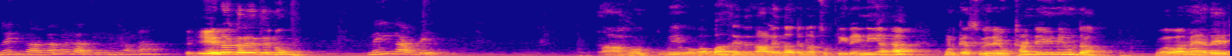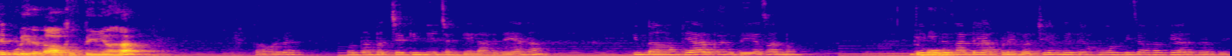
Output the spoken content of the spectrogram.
ਨਹੀਂ ਕਰਦਾ ਮੈਂ ਲਾਗੇ ਨਹੀਂ ਨਾ। ਤੇ ਇਹ ਨਾ ਕਰੇ ਤੈਨੂੰ। ਨਹੀਂ ਕਰਦੇ। ਆਹੋ ਤੂੰ ਵੀ ਬਾਬਾ ਬਹਾਨੇ ਦੇ ਨਾਲ ਇਹਨਾਂ ਦੇ ਨਾਲ ਸੁੱਤੀ ਰਹਿਨੀ ਆ ਹੈ? ਹੁਣ ਕਿ ਸਵੇਰੇ ਉੱਠਣ ਦੀ ਵੀ ਨਹੀਂ ਹੁੰਦਾ। ਬਾਬਾ ਮੈਂ ਤੇ ਇਹ ਜੀ ਕੁੜੀ ਦੇ ਨਾਲ ਸੁੱਤੀ ਆ ਹੈ? ਕਵਲ ਉਦਾਂ ਬੱਚੇ ਕਿੰਨੇ ਚੰਗੇ ਲੱਗਦੇ ਆ ਨਾ। ਕਿੰਨਾ ਪਿਆਰ ਕਰਦੇ ਆ ਸਾਨੂੰ। ਜੇ? ਕਿਤੇ ਸਾਡੇ ਆਪਣੇ ਬੱਚੇ ਹੁੰਦੇ ਤੇ ਹੋਰ ਵੀ ਜ਼ਿਆਦਾ ਪਿਆਰ ਕਰਦੇ।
